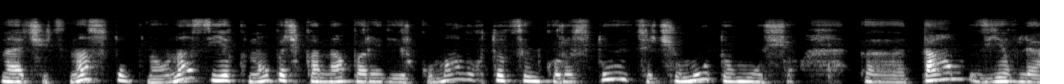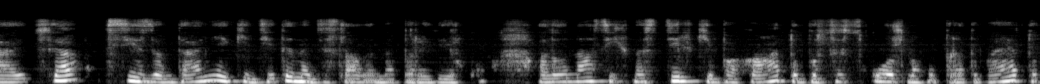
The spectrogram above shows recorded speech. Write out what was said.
Значить, наступна у нас є кнопочка на перевірку. Мало хто цим користується. Чому? Тому що е, там з'являються всі завдання, які діти надіслали на перевірку. Але у нас їх настільки багато, бо це з кожного предмету,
